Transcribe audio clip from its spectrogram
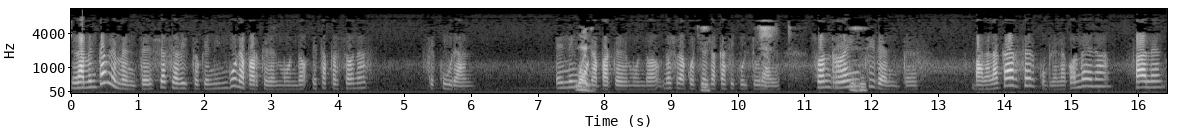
Lamentablemente ya se ha visto que en ninguna parte del mundo estas personas se curan. En ninguna parte del mundo. No es una cuestión ya casi cultural. Son reincidentes. Van a la cárcel, cumplen la condena, salen,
